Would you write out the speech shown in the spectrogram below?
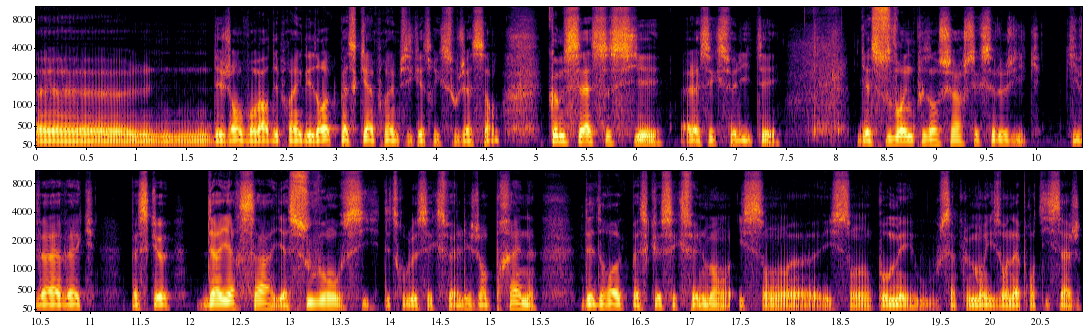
euh, des gens vont avoir des problèmes avec des drogues parce qu'il y a un problème psychiatrique sous-jacent. Comme c'est associé à la sexualité, il y a souvent une prise en charge sexologique qui va avec, parce que derrière ça, il y a souvent aussi des troubles sexuels. Les gens prennent des drogues parce que sexuellement, ils sont, euh, ils sont paumés ou simplement ils ont un apprentissage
